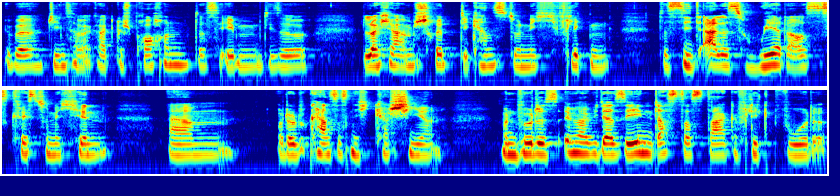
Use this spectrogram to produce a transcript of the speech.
über Jeans haben wir gerade gesprochen, dass eben diese Löcher im Schritt, die kannst du nicht flicken. Das sieht alles weird aus, das kriegst du nicht hin. Ähm, oder du kannst es nicht kaschieren man würde es immer wieder sehen, dass das da geflickt wurde.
